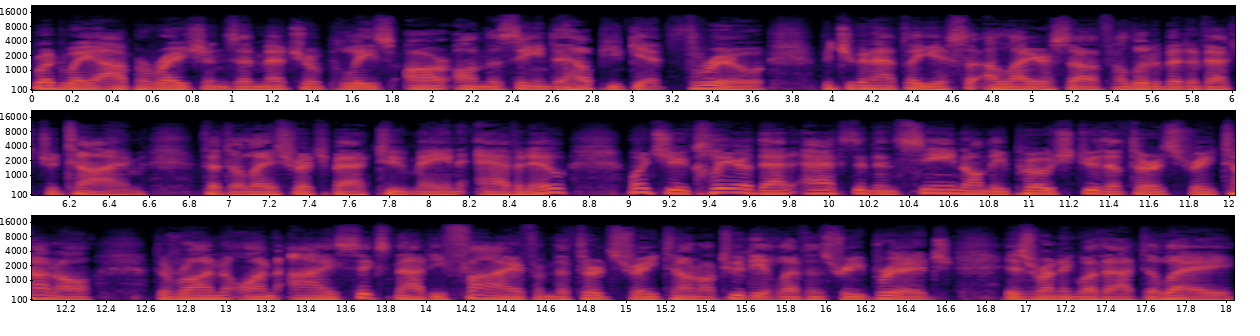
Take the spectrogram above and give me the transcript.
Roadway operations and Metro Police are are on the scene to help you get through, but you're going to have to allow yourself a little bit of extra time. The delay stretch back to Main Avenue. Once you clear that accident scene on the approach to the 3rd Street Tunnel, the run on I-695 from the 3rd Street Tunnel to the 11th Street Bridge is running without delay,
